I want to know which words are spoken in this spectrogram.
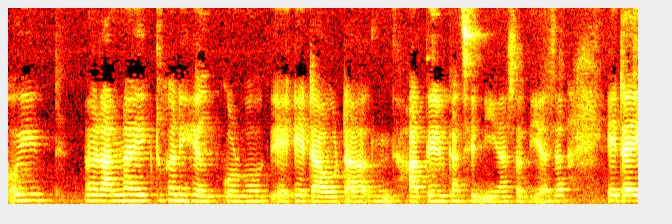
ওই রান্নায় একটুখানি হেল্প করব এটা ওটা হাতের কাছে নিয়ে আসা দিয়ে আসা এটাই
